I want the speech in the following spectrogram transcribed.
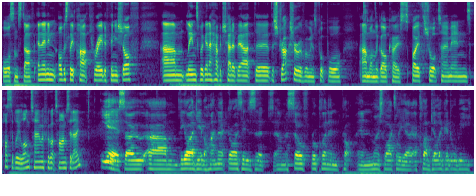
awesome stuff. And then in obviously part three to finish off, um, Linz, we're going to have a chat about the the structure of women's football um, on the Gold Coast, both short term and possibly long term if we've got time today. Yeah, so um, the idea behind that, guys, is that uh, myself, Brooklyn, and pro- and most likely a, a club delegate will be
